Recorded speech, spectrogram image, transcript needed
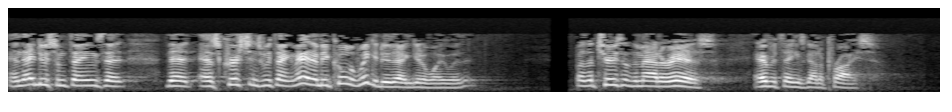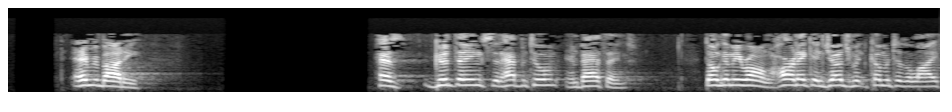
and they do some things that, that as Christians we think, man, it'd be cool if we could do that and get away with it. But the truth of the matter is, everything's got a price. Everybody has good things that happen to them and bad things. Don't get me wrong, heartache and judgment come into the life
